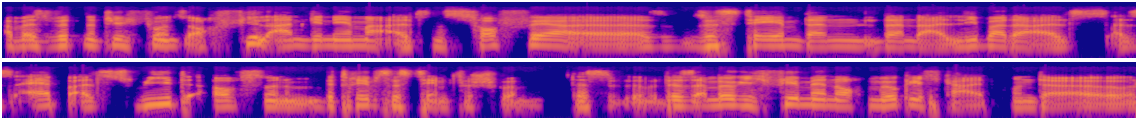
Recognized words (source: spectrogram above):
aber es wird natürlich für uns auch viel angenehmer als ein Software-System, dann, dann da lieber da als, als App, als Suite auf so einem Betriebssystem zu schwimmen. Das, das ermöglicht viel mehr noch Möglichkeiten. Und da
